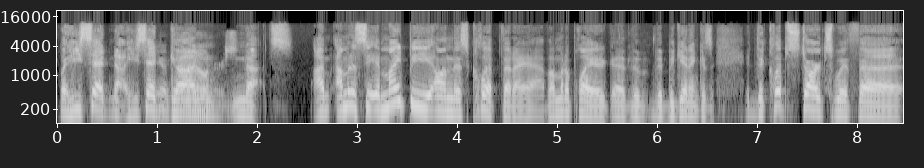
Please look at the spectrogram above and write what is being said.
but he said no. He said You know, gun nuts. I'm, I'm going to see. It might be on this clip that I have. I'm going to play uh, the the beginning because the clip starts with uh,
